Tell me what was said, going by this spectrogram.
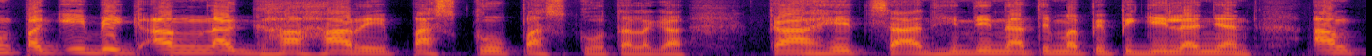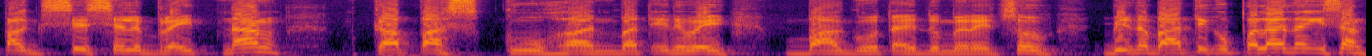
ang pag-ibig ang naghahari. Pasko, Pasko talaga. Kahit saan, hindi natin mapipigilan yan. Ang pagse-celebrate ng Kapaskuhan. But anyway, bago tayo dumiretso, binabati ko pala ng isang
